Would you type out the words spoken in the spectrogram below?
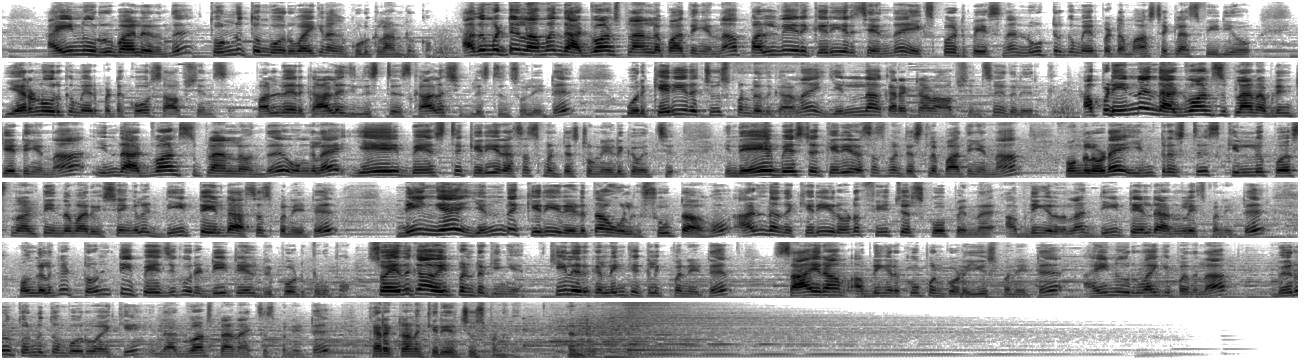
ஐநூறு ரூபாயிலிருந்து தொண்ணூத்தொம்பது ரூபாய்க்கு நாங்கள் கொடுக்கலான்னு இருக்கோம். அது மட்டும் இல்லாமல் இந்த அட்வான்ஸ் பிளானில் பார்த்தீங்கன்னா பல்வேறு கெரியர் சேர்ந்த எக்ஸ்பர்ட் பேசின நூற்றுக்கும் மேற்பட்ட மாஸ்டர் கிளாஸ் வீடியோ இரநூறுக்கும் மேற்பட்ட கோர்ஸ் ஆப்ஷன்ஸ் பல்வேறு காலேஜ் லிஸ்ட்டு ஸ்காலர்ஷிப் லிஸ்ட்டுன்னு சொல்லிட்டு ஒரு கெரியரை சூஸ் பண்ணுறதுக்கான எல்லா கரெக்டான ஆப்ஷன்ஸும் இதில் இருக்குது அப்படி என்ன இந்த அட்வான்ஸ் பிளான் அப்படின்னு கேட்டிங்கன்னா இந்த அட்வான்ஸ் பிளானில் வந்து உங்களை AI based career assessment test ஒன்று எடுக்க வச்சு இந்த ஏஐ பேஸ்டு கெரியர் அசஸ்மெண்ட் டெஸ்ட்டில் பார்த்தீங்கன்னா உங்களோட இன்ட்ரெஸ்ட்டு ஸ்கில்லு பர்சனாலிட்டி இந்த மாதிரி விஷயங்களை டீட்டெயில்டாக அசஸ் பண்ணிவிட்டு நீங்கள் எந்த கெரியர் எடுத்தால் உங்களுக்கு சூட் ஆகும் அண்ட் அந்த கெரியரோட ஃபியூச்சர் ஸ்கோப் என்ன அப்படிங்கிறதெல்லாம் டீட்டெயில்டாக அனலைஸ் பண்ணிவிட்டு உங்களுக்கு டுவெண்ட்டி பேஜுக்கு ஒரு டீட்டெயில் ரிப்போர்ட் கொடுப்போம். ஸோ எதுக்காக வெயிட் பண்ணிருக்கீங்க? கீழே இருக்க லிங்கை கிளிக் பண்ணிவிட்டு சாய்ராம் அப்படிங்கிற கூப்பன் கோடை யூஸ் பண்ணிவிட்டு ஐநூறுரூவாய்க்கு பதிலாக வெறும் தொண்ணூத்தொம்பது ரூபாய்க்கு இந்த அட்வான்ஸ் பிளான் அக்சஸ் பண்ணிவிட்டு கரெக்டான கெரியர் சூஸ் பண்ணுங்கள் நன்றி.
